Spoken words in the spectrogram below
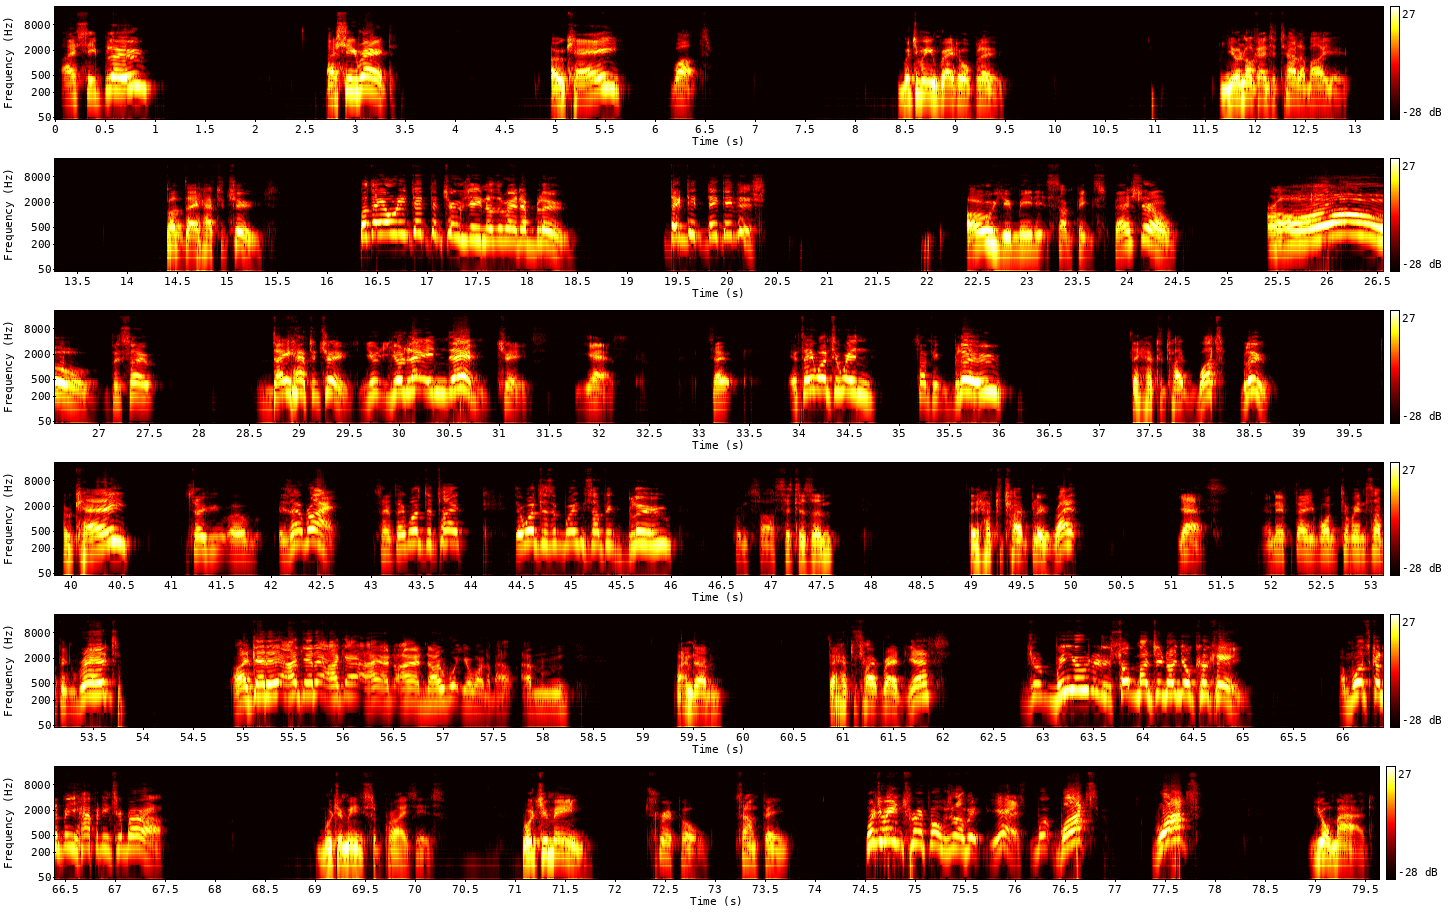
I see blue. I see red. Okay. What? What do you mean red or blue? You're not going to tell them, are you? But they have to choose. But they already did the choosing of the red and blue. They did they did this. Oh, you mean it's something special? Oh, but so they have to choose. You're, you're letting them choose. Yes. So if they want to win something blue, they have to type what? Blue. Okay. So if you, uh, is that right? So if they want to type, they want to win something blue from Star Citizen, they have to type blue, right? Yes. And if they want to win something red, I get it, I get it, I get I, I know what you're on about. Um, and um, they have to type red, yes? Will you stop munching on your cookie? And what's going to be happening tomorrow? What do you mean surprises? What do you mean triple something? What do you mean triple something? Yes. What? What? What? You're mad.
